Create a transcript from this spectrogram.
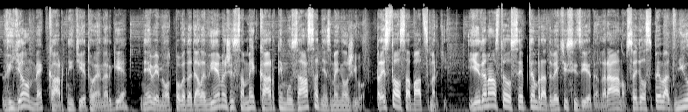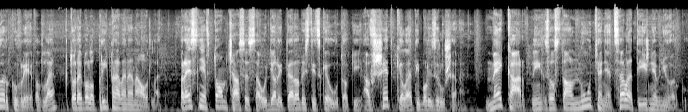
Videl McCartney tieto energie? Nevieme odpovedať, ale vieme, že sa McCartney mu zásadne zmenil život. Prestal sa báť smrti. 11. septembra 2001 ráno sedel spevák v New Yorku v lietadle, ktoré bolo pripravené na odlet. Presne v tom čase sa udiali teroristické útoky a všetky lety boli zrušené. McCartney zostal nútene celé týždne v New Yorku.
